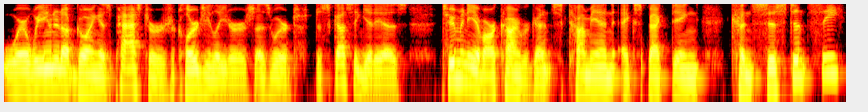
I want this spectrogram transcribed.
where we ended up going as pastors or clergy leaders, as we were t- discussing it, is too many of our congregants come in expecting consistency,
